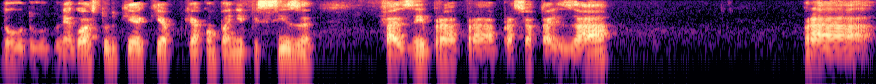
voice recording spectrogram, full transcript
do, do, do, negócio, tudo que, que, a, que a companhia precisa fazer para se atualizar, para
